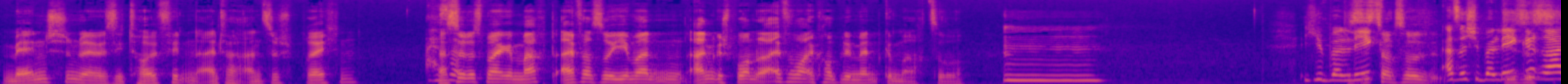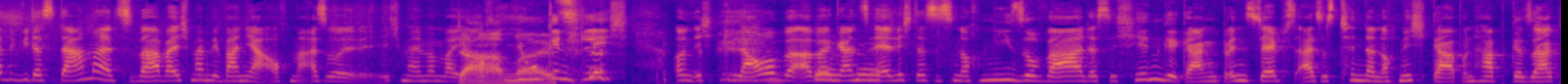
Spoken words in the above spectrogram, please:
Menschen, wenn wir sie toll finden, einfach anzusprechen? Hast Also- du das mal gemacht? Einfach so jemanden angesprochen oder einfach mal ein Kompliment gemacht, so? Ich überlege, so also ich überlege gerade, wie das damals war, weil ich meine, wir waren ja auch mal, also ich meine, man war ja auch Damals. jugendlich und ich glaube aber ganz ehrlich, dass es noch nie so war, dass ich hingegangen bin, selbst als es Tinder noch nicht gab und habe gesagt,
